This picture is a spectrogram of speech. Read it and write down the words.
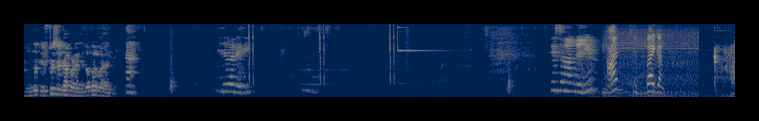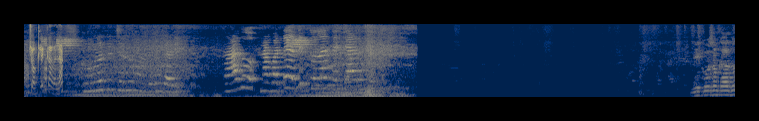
ముందు గిఫ్ట్ చూద్దాం లోపల పదండి ఇదిగో డాడీ తీసుకున్నాం డాడీ చాక్లెట్ కావాలా కూలర్ తెచ్చాడు మా డాడీ కాదు నా బర్త్డే అని కూలర్ తెచ్చాడు నీ కోసం కాదు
